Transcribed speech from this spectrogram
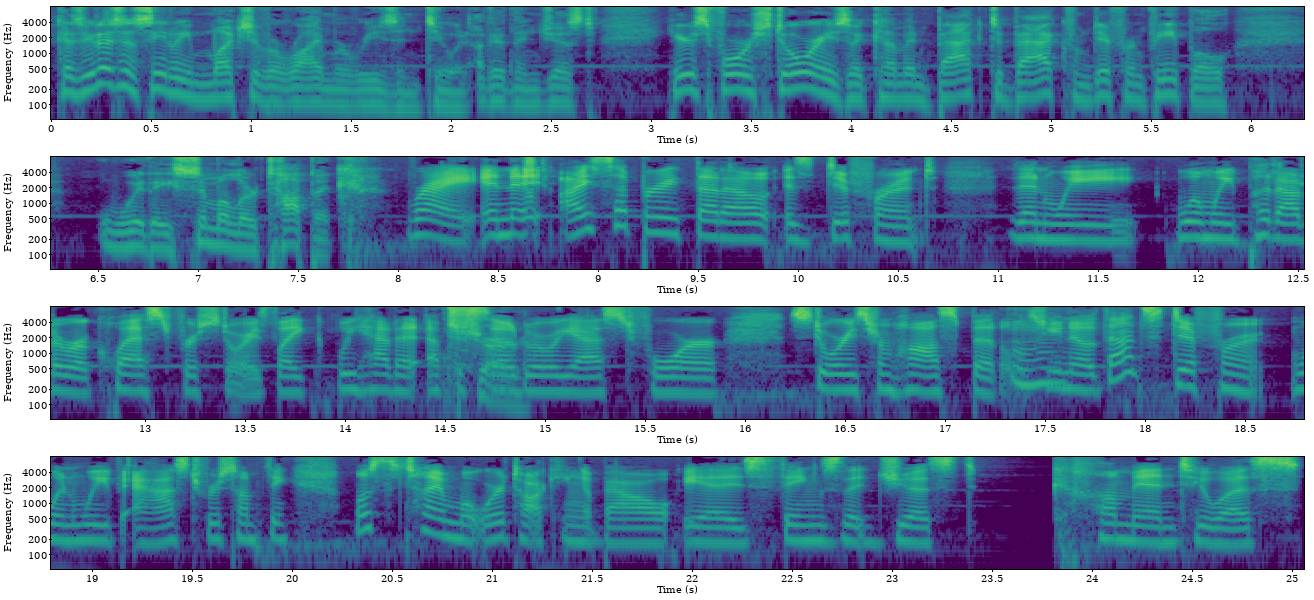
Because there doesn't seem to be much of a rhyme or reason to it, other than just here's four stories that come in back to back from different people with a similar topic. Right. And it, I separate that out as different than we when we put out a request for stories. Like we had an episode Sure. where we asked for stories from hospitals. You mm-hmm. know, that's different when we've asked for something. Most of the time what we're talking about is things that just come into us,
